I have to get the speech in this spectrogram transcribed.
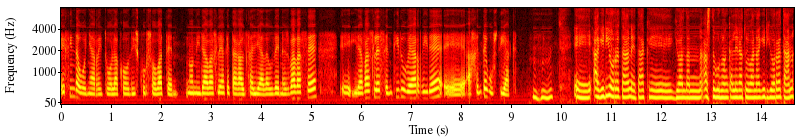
ezin da oinarritu olako diskurso baten, non irabazleak eta galtzailea dauden ez badaze, e, irabazle sentidu behar dire e, agente guztiak. E, agiri horretan, eta e, joan dan asteburuan kaleratu eban agiri horretan,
